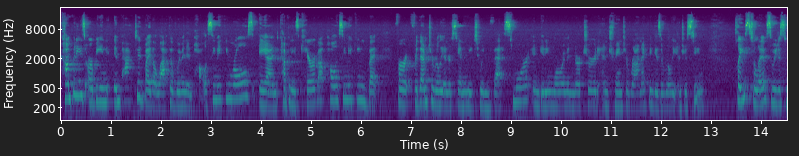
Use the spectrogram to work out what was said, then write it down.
companies are being impacted by the lack of women in policymaking roles, and companies care about policymaking, but for, for them to really understand the need to invest more in getting more women nurtured and trained to run, I think is a really interesting place to live. So we just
